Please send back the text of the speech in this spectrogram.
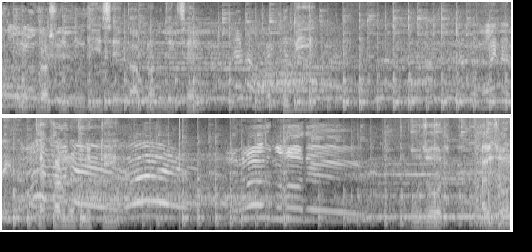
সকলে ঘোরা শুরু করে দিয়েছে। তা আপনারা দেখছেন। খুবই দেখার মতন একটি পুজোর আয়োজন।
